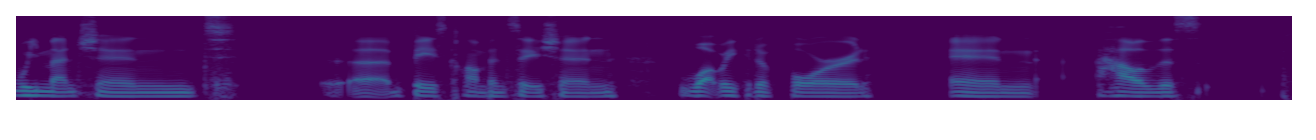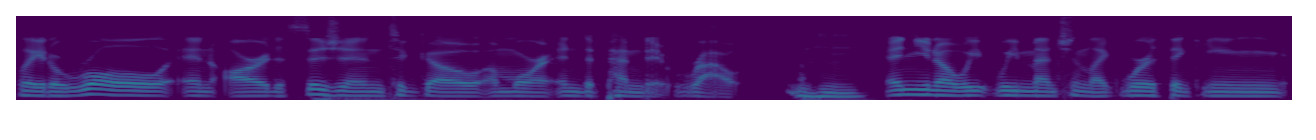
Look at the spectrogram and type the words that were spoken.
we mentioned uh, base compensation, what we could afford, and how this played a role in our decision to go a more independent route. hmm And you know, we we mentioned like we're thinking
